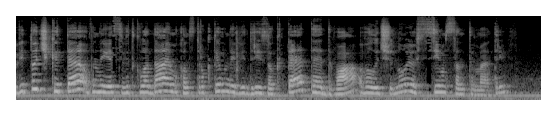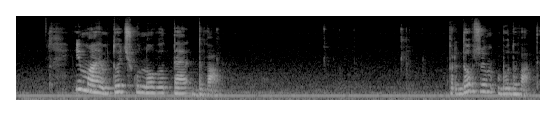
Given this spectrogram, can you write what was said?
Від точки Т вниз відкладаємо конструктивний відрізок Т Т2 величиною 7 см і маємо точку нову Т2. Продовжуємо будувати.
